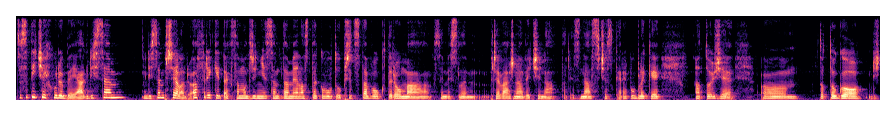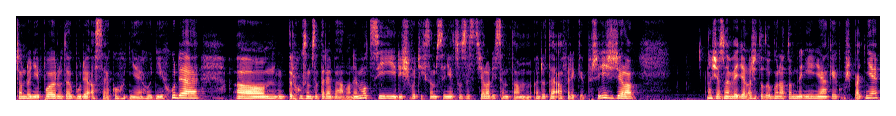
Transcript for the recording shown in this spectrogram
Co se týče chudoby, já když jsem když jsem přijela do Afriky, tak samozřejmě jsem tam jela s takovou tou představou, kterou má, si myslím, převážná většina tady z nás z České republiky, a to, že um, to Togo, když tam do něj pojedu, tak bude asi jako hodně, hodně chudé. Um, trochu jsem se teda bála nemocí, když o těch jsem si něco zjistila, když jsem tam do té Afriky přijížděla. Takže jsem věděla, že to Togo na tom není nějak jako špatně.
